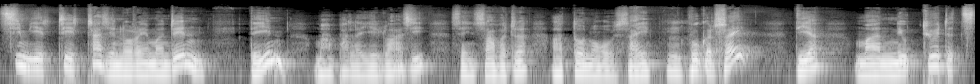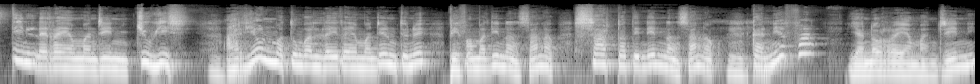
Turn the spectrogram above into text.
tsy mieritreritra azy ianao ray aman-dreniny, de inn mampalahelo azy zay ny zavatra ataonao ao zay vokatr'zay dia maneho toetra tsy tian'ilay ray aman-dreniny ko izy ary eo no mahatonga an'ilay ray aman-dreny miteny hoe be famaliana ny zanako sarotra tenenina ny zanako kanefa ianao ray aman-dreny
